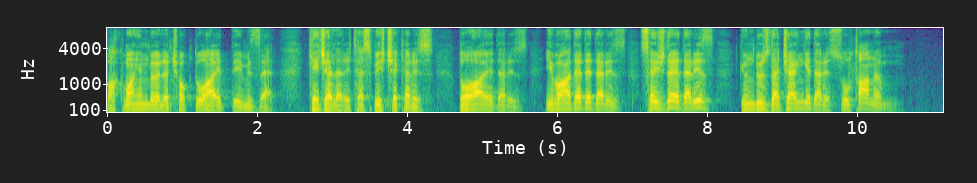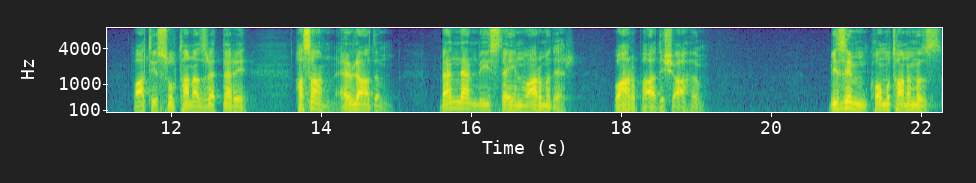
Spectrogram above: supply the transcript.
Bakmayın böyle çok dua ettiğimize. Geceleri tesbih çekeriz, dua ederiz, ibadet ederiz, secde ederiz, gündüz de cenk ederiz sultanım. Fatih Sultan Hazretleri, Hasan evladım, benden bir isteğin var mı der. Var padişahım. Bizim komutanımız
